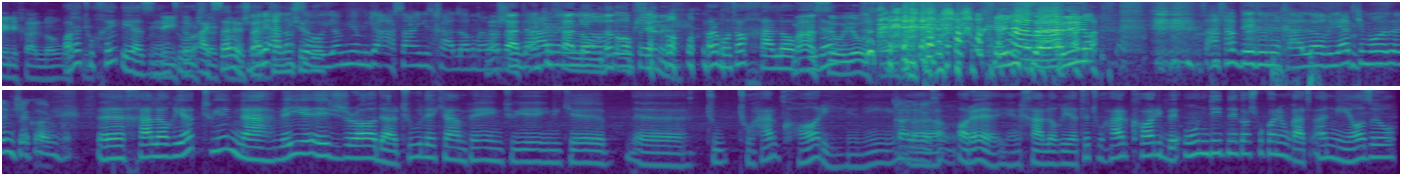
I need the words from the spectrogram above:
خیلی خلاق باشی آره تو خیلی از یعنی تو اکثرش ولی الان SEO میام میگه اصلا اگه خلاق نباشی قطعا که در خلاق بودن option ه. آره منتها خلاق من بودن. SEO یه استاد خیلی سریع. اصلا بدون خلاقیت که ما داریم چه کار می‌کنیم؟ خلاقیت توی نحوه اجرا در طول کمپین توی اینی که تو تو هر کاری یعنی. آره یعنی خلاقیت تو هر کاری به اون دید نگاش بکنیم قطعا نیاز و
